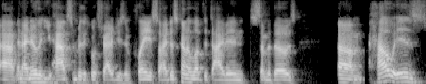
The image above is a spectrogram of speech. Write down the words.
Um, and I know that you have some really cool strategies in place. So I just kind of love to dive into some of those. Um, how is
